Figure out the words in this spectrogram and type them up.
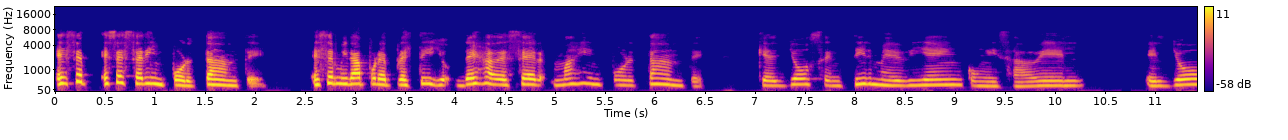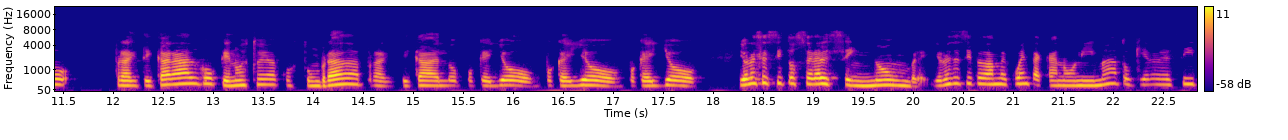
ese, ese ser importante, ese mirar por el prestigio, deja de ser más importante que el yo sentirme bien con Isabel, el yo practicar algo que no estoy acostumbrada a practicarlo, porque yo, porque yo, porque yo, yo necesito ser el sin nombre. Yo necesito darme cuenta que anonimato quiere decir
